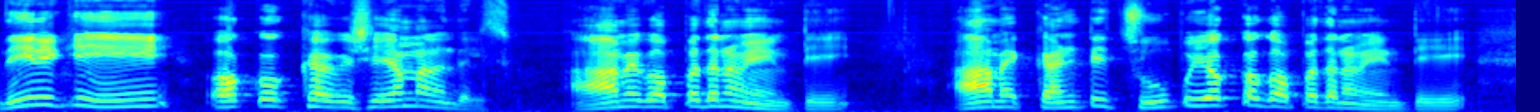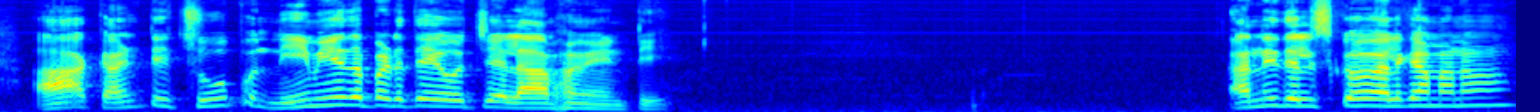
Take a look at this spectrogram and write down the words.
దీనికి ఒక్కొక్క విషయం మనం తెలుసు ఆమె గొప్పదనం ఏంటి? ఆమె కంటి చూపు యొక్క గొప్పతనం ఏంటి? ఆ కంటి చూపు నీ మీద పడితే వచ్చే లాభం ఏంటి? అన్నీ తెలుసుకోవాలిగా మనం?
